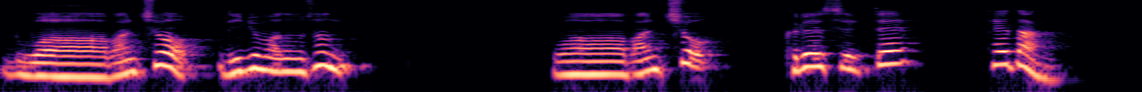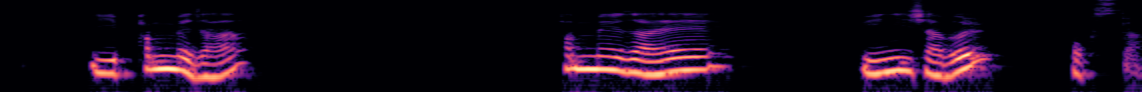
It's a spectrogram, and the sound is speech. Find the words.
와, 많죠? 리뷰 많은 순. 와, 많죠? 그랬을 때 해당 이 판매자 판매자의 미니샵을 복사.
